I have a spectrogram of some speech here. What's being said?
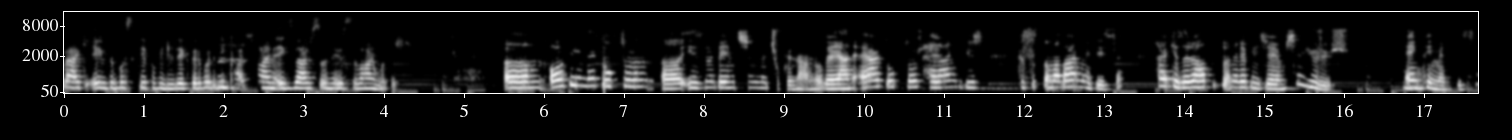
belki evde basit yapabilecekleri böyle birkaç tane egzersiz önerisi var mıdır? Um, orada yine doktorun uh, izni benim için de çok önemli oluyor. Yani eğer doktor herhangi bir kısıtlama vermediyse herkese rahatlıkla önerebileceğim şey yürüyüş. Hı-hı. En kıymetlisi.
